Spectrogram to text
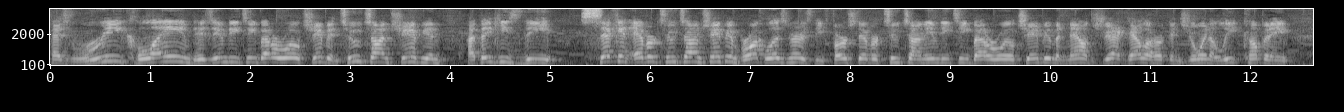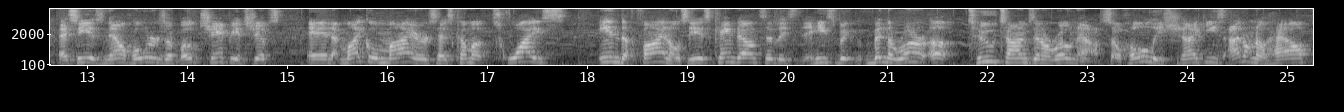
has reclaimed his MDT Battle Royal champion, two-time champion. I think he's the second ever two-time champion. Brock Lesnar is the first ever two-time MDT Battle Royal champion, but now Jack Gallagher can join Elite Company as he is now holders of both championships, and Michael Myers has come up twice in the finals. He has came down to this, he's been the runner-up two times in a row now. So holy shnikes, I don't know how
